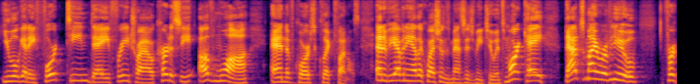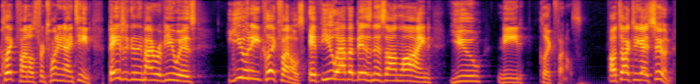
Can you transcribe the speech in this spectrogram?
You will get a 14 day free trial courtesy of moi and, of course, ClickFunnels. And if you have any other questions, message me too. It's Mark K. That's my review for ClickFunnels for 2019. Basically, my review is you need ClickFunnels. If you have a business online, you need ClickFunnels. I'll talk to you guys soon.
